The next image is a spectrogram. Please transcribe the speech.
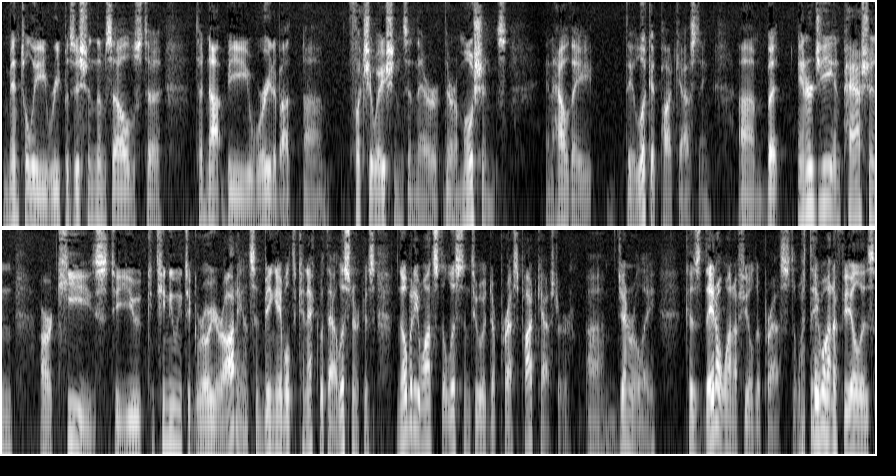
mentally repositioned themselves to to not be worried about um, fluctuations in their their emotions and how they they look at podcasting. Um, but energy and passion are keys to you continuing to grow your audience and being able to connect with that listener because nobody wants to listen to a depressed podcaster um, generally because they don't want to feel depressed. What they want to feel is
